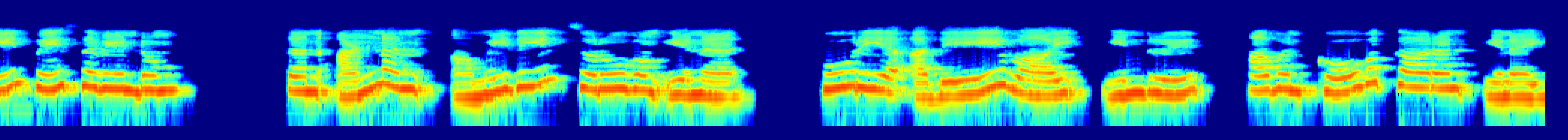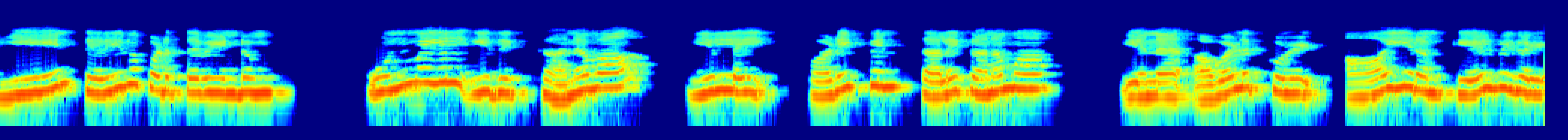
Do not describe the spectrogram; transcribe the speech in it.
ஏன் பேச வேண்டும்? தன் அண்ணன் அமைதியின் சொரூபம் என கூறிய அதே வாய் இன்று அவன் கோபக்காரன் என ஏன் தெளிவுபடுத்த வேண்டும்? உண்மையில் இது கனவா? இல்லை படிப்பின் தலைக்கனமா? என அவளுக்குள் ஆயிரம் கேள்விகள்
